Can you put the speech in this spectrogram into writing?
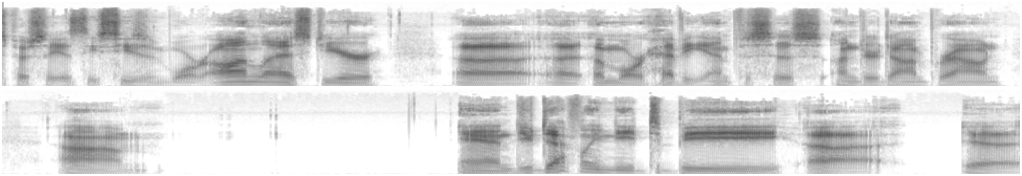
especially as the season wore on last year, uh, a, a, more heavy emphasis under Don Brown. Um, and you definitely need to be uh, uh,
